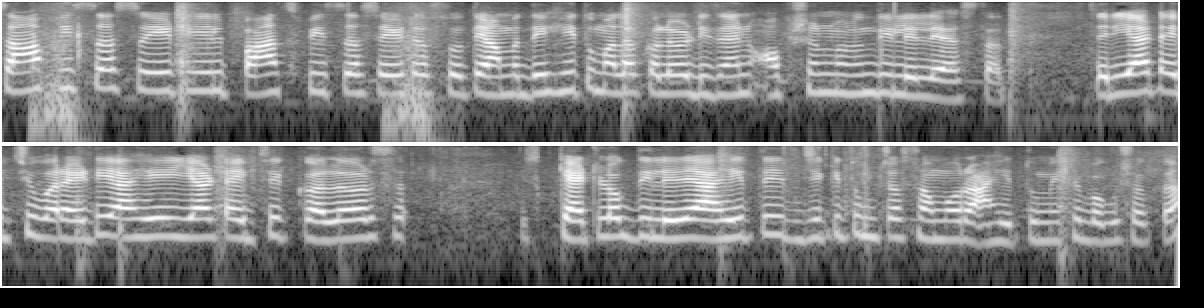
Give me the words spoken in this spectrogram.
सहा पीसचा सेट येईल पाच पीसचा सेट असतो. त्यामध्येही तुम्हाला कलर डिझाईन ऑप्शन म्हणून दिलेले असतात. तर या टाईपची व्हरायटी आहे. या टाईपचे कलर्स कॅटलॉग दिलेले आहे ते जे की तुमच्यासमोर आहे. तुम्ही इथे बघू शकता.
